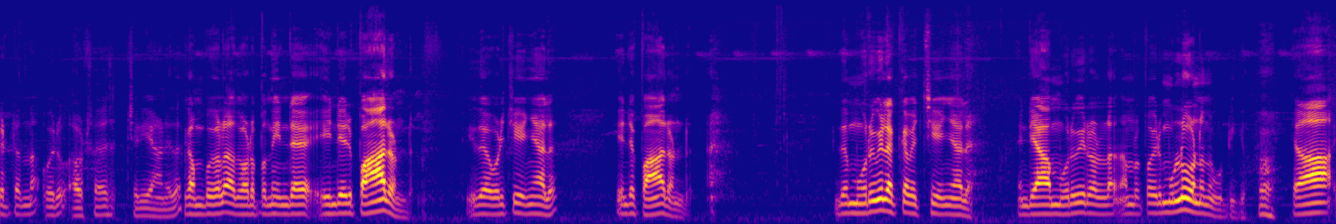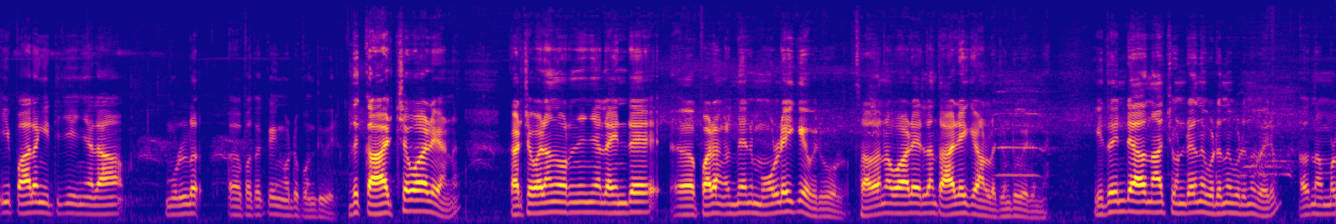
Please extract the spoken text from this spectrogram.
കിട്ടുന്ന ഒരു ഔഷധ ചെടിയാണിത്. കമ്പുകൾ അതോടൊപ്പം ഇതിന്റെ ഇതിന്റെ ഒരു പാലുണ്ട്. ഇത് ഒഴിച്ചു കഴിഞ്ഞാൽ ഇതിന്റെ പാലുണ്ട്. ഇത് മുറിവിലൊക്കെ വെച്ച് കഴിഞ്ഞാൽ എന്റെ ആ മുറിവിലുള്ള നമ്മളിപ്പോൾ ഒരു മുള്ള് കൊണ്ടുവന്ന് കൂട്ടിക്കും. ആ. ഈ പാലം കിറ്റിച്ച് കഴിഞ്ഞാൽ ആ മുള്ള് പതുക്കെ ഇങ്ങോട്ട് പൊന്തി വരും. ഇത് കാഴ്ചവാഴയാണ്. കാഴ്ചവാഴ എന്ന് പറഞ്ഞു കഴിഞ്ഞാൽ അതിന്റെ പഴങ്ങൾ പഴം ഇതിന് മുകളിലേക്കേ വരുവുള്ളൂ. സാധാരണ വാഴയെല്ലാം താഴേക്കാണല്ലോ ചുണ്ട് വരുന്നത്. ഇതിന്റെ ആ ആ ചുണ്ടിൽ നിന്ന് വിടുന്ന് വിടുന്ന് വരും. അത് നമ്മൾ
